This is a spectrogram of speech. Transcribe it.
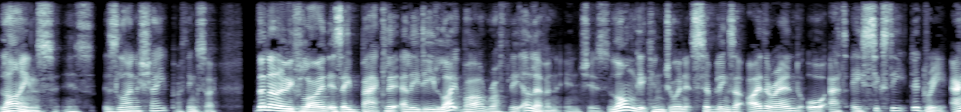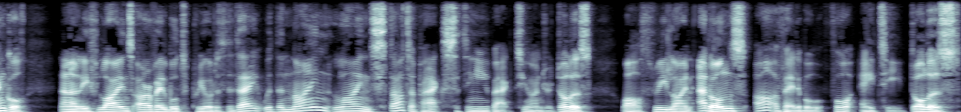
Lines. Is, is line a shape? I think so. The Nanoleaf line is a backlit LED light bar roughly 11 inches long. It can join its siblings at either end or at a 60 degree angle. Nanoleaf lines are available to pre order today, with the 9 line starter pack setting you back $200, while 3 line add ons are available for $80.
